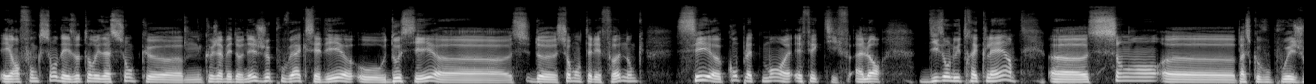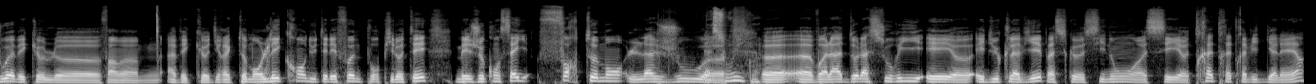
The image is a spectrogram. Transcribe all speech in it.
et en fonction des autorisations que que j'avais données, je pouvais accéder au dossier euh, de, sur mon téléphone. Donc c'est euh, complètement euh, effectif. Alors disons-lui très clair, euh, sans parce que vous pouvez jouer avec le, enfin avec directement l'écran du téléphone pour piloter, mais je conseille fortement l'ajout La souris, quoi. voilà de la souris et, et du clavier parce que sinon c'est très très très vite galère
